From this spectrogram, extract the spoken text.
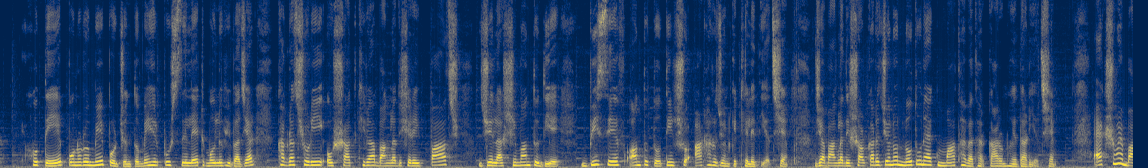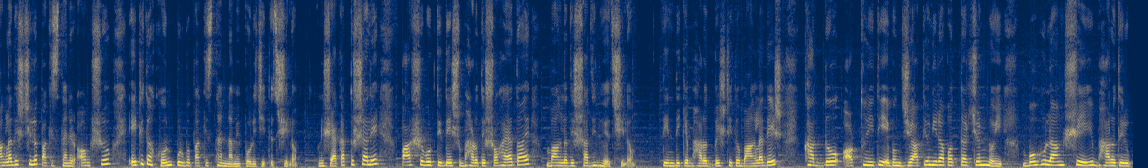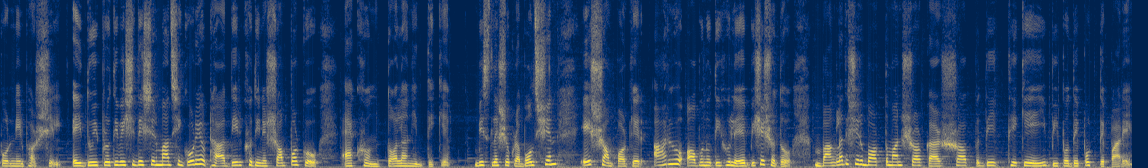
হতে পনেরো মে পর্যন্ত মেহেরপুর সিলেট, মৌলভীবাজার, খাগড়াছড়ি ও সাতক্ষীরা বাংলাদেশের এই পাঁচ জেলার সীমান্ত দিয়ে বিসিএফ অন্তত তিনশো আঠারো জনকে ঠেলে দিয়েছে, যা বাংলাদেশ সরকারের জন্য নতুন এক মাথা ব্যথার কারণ হয়ে দাঁড়িয়েছে। একসময় বাংলাদেশ ছিল পাকিস্তানের অংশ, এটি তখন পূর্ব পাকিস্তান নামে পরিচিত ছিল। উনিশশো একাত্তর সালে পার্শ্ববর্তী দেশ ভারতের সহায়তায় বাংলাদেশ স্বাধীন হয়েছিল। তিন দিকে ভারত বেষ্টিত বাংলাদেশ, খাদ্য, অর্থনীতি এবং জাতীয় নিরাপত্তার জন্যই বহুলাংশেই ভারতের উপর নির্ভরশীল। এই দুই প্রতিবেশী দেশের মাঝে গড়ে ওঠা দীর্ঘদিনের সম্পর্ক এখন তলানির দিকে। বিশ্লেষকরা বলছেন এর সম্পর্কের আরও অবনতি হলে বিশেষত বাংলাদেশের বর্তমান সরকার সব দিক থেকেই বিপদে পড়তে পারে।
